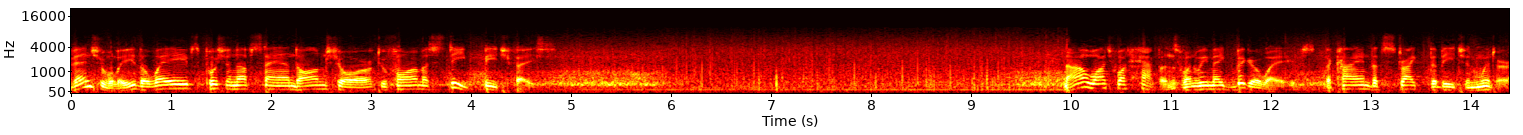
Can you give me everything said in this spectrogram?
Eventually, the waves push enough sand onshore to form a steep beach face. Now watch what happens when we make bigger waves, the kind that strike the beach in winter.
